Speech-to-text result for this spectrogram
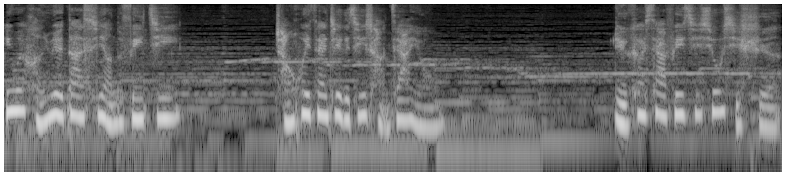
因为横越大西洋的飞机，常会在这个机场加油。旅客下飞机休息时，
